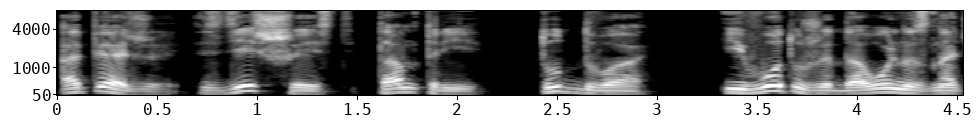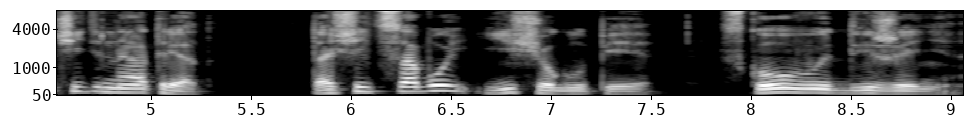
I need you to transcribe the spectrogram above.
Опять же, здесь шесть, там три, тут два, и вот уже довольно значительный отряд, Тащить с собой еще глупее, сковывает движение.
